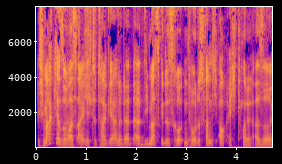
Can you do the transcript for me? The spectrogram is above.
Ich mag ja sowas eigentlich total gerne. Der, die Maske des Roten Todes fand ich auch echt toll. Also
